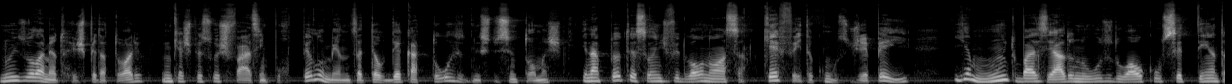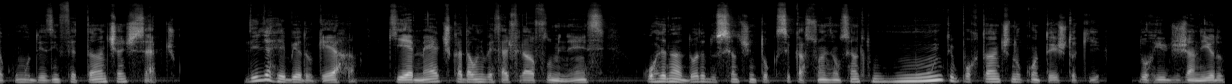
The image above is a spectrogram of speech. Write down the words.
no isolamento respiratório, em que as pessoas fazem por pelo menos até o D14 do início dos sintomas, e na proteção individual nossa, que é feita com uso de EPI e é muito baseado no uso do álcool 70 como desinfetante antisséptico. Lília Ribeiro Guerra, que é médica da Universidade Federal Fluminense, coordenadora do Centro de Intoxicações, é um centro muito importante no contexto aqui do Rio de Janeiro.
